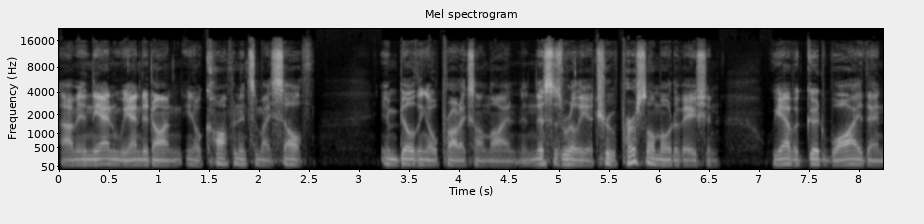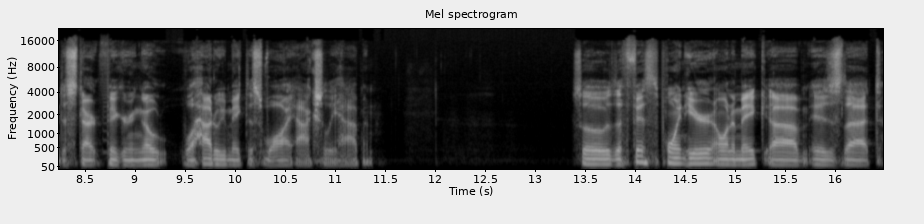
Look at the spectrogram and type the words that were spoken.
Um, in the end, we ended on you know confidence in myself in building out products online, and this is really a true personal motivation. We have a good why then to start figuring out well, how do we make this why actually happen? So the fifth point here I want to make um, is that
